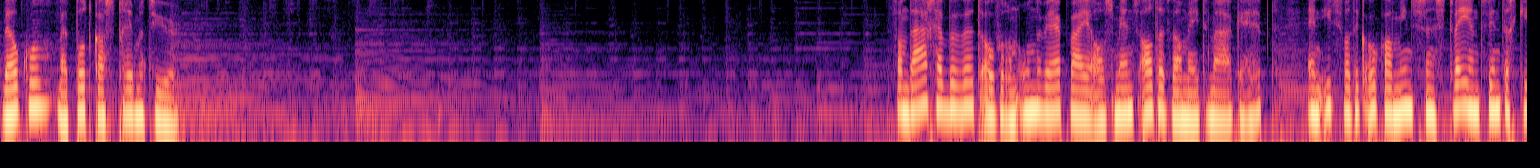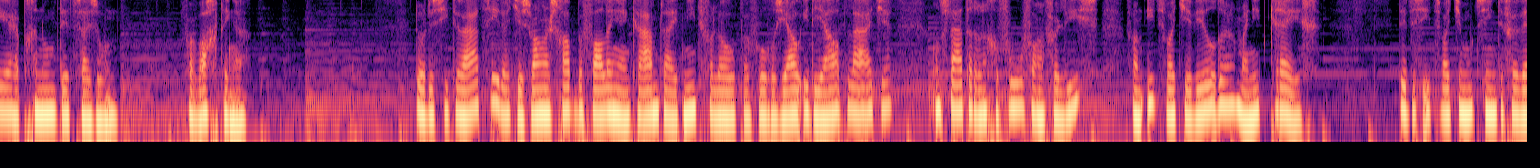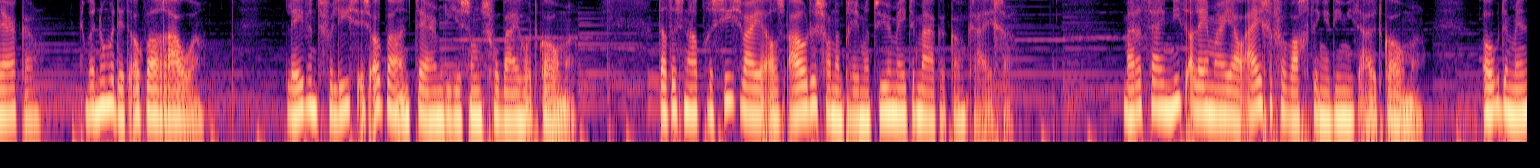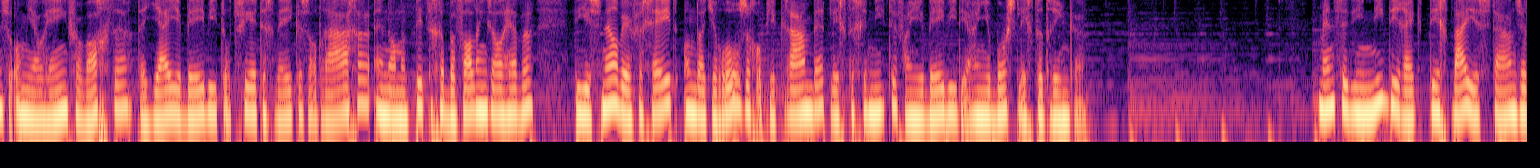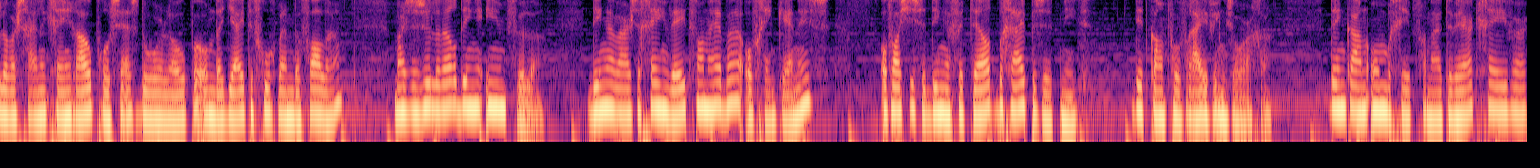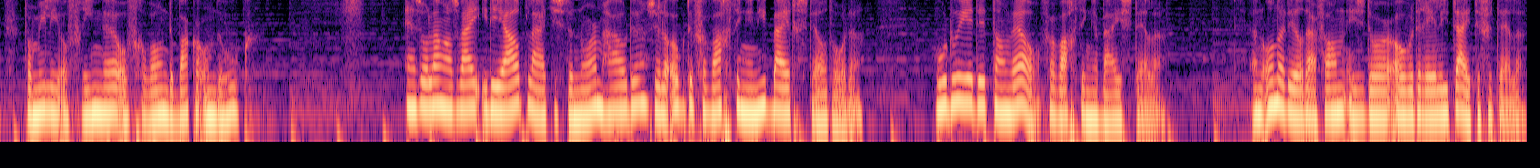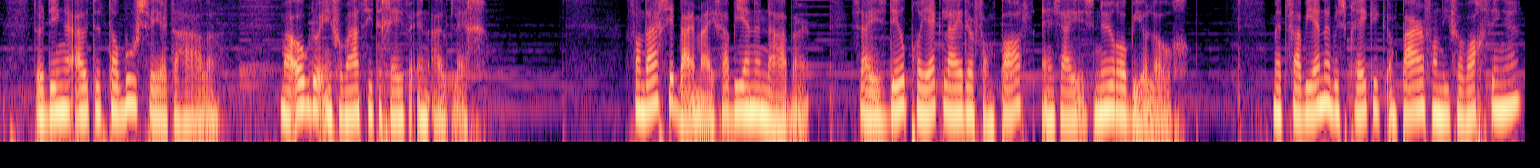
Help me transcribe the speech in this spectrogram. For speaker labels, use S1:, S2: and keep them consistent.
S1: Welkom bij Podcast Prematuur. Vandaag hebben we het over een onderwerp waar je als mens altijd wel mee te maken hebt en iets wat ik ook al minstens 22 keer heb genoemd dit seizoen: verwachtingen. Door de situatie dat je zwangerschap, bevalling en kraamtijd niet verlopen volgens jouw ideaalplaatje, ontstaat er een gevoel van verlies van iets wat je wilde, maar niet kreeg. Dit is iets wat je moet zien te verwerken. We noemen dit ook wel rouwen. Levend verlies is ook wel een term die je soms voorbij hoort komen. Dat is nou precies waar je als ouders van een prematuur mee te maken kan krijgen. Maar het zijn niet alleen maar jouw eigen verwachtingen die niet uitkomen. Ook de mensen om jou heen verwachten dat jij je baby tot 40 weken zal dragen en dan een pittige bevalling zal hebben, die je snel weer vergeet omdat je rozig op je kraambed ligt te genieten van je baby die aan je borst ligt te drinken. Mensen die niet direct dicht bij je staan, zullen waarschijnlijk geen rouwproces doorlopen omdat jij te vroeg bent bevallen, maar ze zullen wel dingen invullen. Dingen waar ze geen weet van hebben of geen kennis. Of als je ze dingen vertelt, begrijpen ze het niet. Dit kan voor wrijving zorgen. Denk aan onbegrip vanuit de werkgever, familie of vrienden of gewoon de bakker om de hoek. En zolang als wij ideaalplaatjes de norm houden, zullen ook de verwachtingen niet bijgesteld worden. Hoe doe je dit dan wel, verwachtingen bijstellen? Een onderdeel daarvan is door over de realiteit te vertellen, door dingen uit de taboesfeer te halen, maar ook door informatie te geven en uitleg. Vandaag zit bij mij Fabienne Naber. Zij is deelprojectleider van PATH en zij is neurobioloog. Met Fabienne bespreek ik een paar van die verwachtingen,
